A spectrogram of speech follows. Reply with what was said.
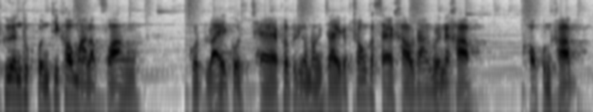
เพื่อนๆทุกคนที่เข้ามารับฟัง กดไลค์ กดแชร์เพื่อเป็นกำลังใจกับช่องกระแสข่าวดังด้วยนะครับ ขอบคุณครับ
